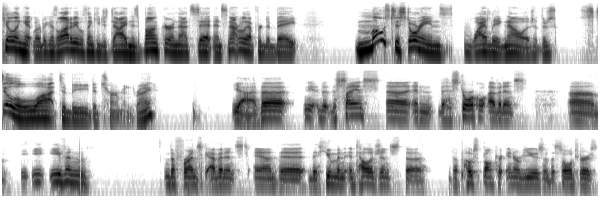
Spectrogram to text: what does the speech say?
killing Hitler because a lot of people think he just died in his bunker and that's it, and it's not really up for debate. Most historians widely acknowledge that there's still a lot to be determined, right? Yeah, the the, the science uh, and the historical evidence, um, e- even the forensic evidence and the the human intelligence, the the post bunker interviews of the soldiers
